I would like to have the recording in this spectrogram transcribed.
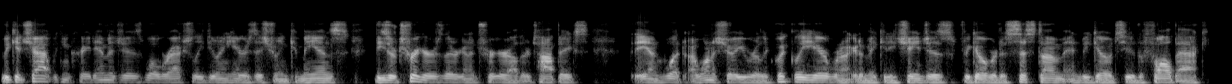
we can chat, we can create images. What we're actually doing here is issuing commands. These are triggers that are going to trigger other topics. And what I want to show you really quickly here, we're not going to make any changes. If we go over to system and we go to the fallback,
